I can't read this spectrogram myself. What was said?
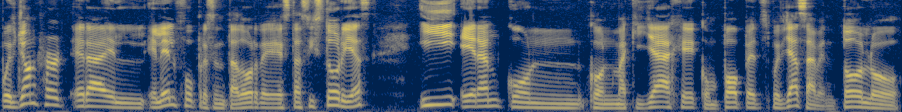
Pues John Hurt era el, el elfo presentador de estas historias y eran con, con maquillaje, con puppets, pues ya saben, todo lo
